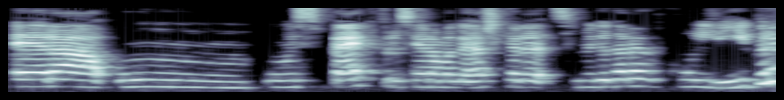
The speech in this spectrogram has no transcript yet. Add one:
era um, um espectro, assim, era uma, acho que era, se não me engano, era com Libra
